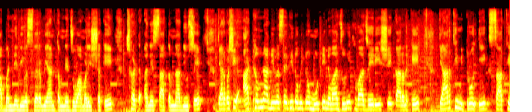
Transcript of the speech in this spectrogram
આ બંને દિવસ દરમિયાન તમને જોવા મળી શકે. છઠ અને સાતમના દિવસે. ત્યાર પછી આઠમના દિવસેથી તો મિત્રો મોટી નવાજૂની થવા જઈ રહી છે, કારણ કે ત્યારથી મિત્રો એક સાથે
